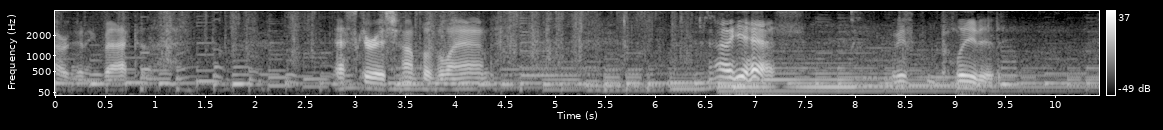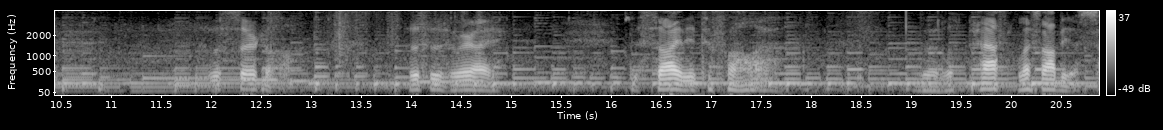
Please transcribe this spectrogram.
Now we're getting back to the Eskerish hump of land. Oh yes, we've completed the circle. This is where I decided to follow the path less obvious.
